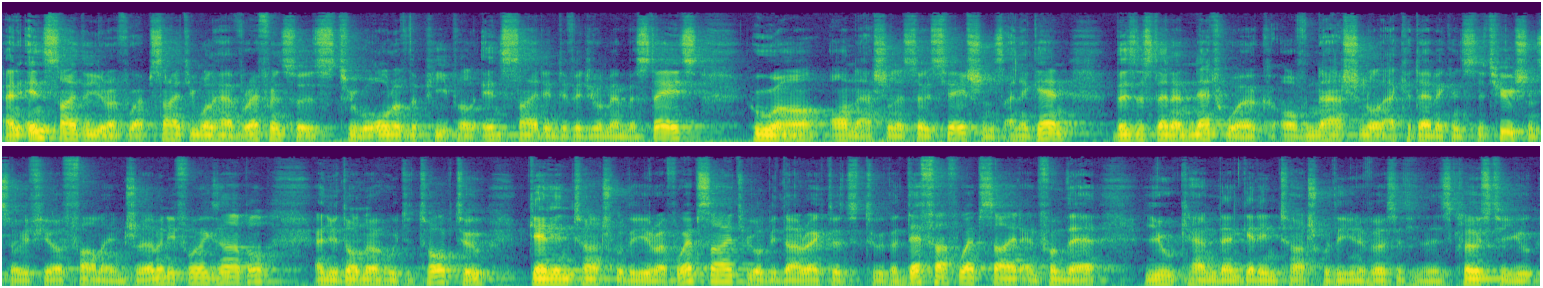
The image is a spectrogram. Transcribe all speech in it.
And inside the EURAF website, you will have references to all of the people inside individual member states who are our national associations. And again, this is then a network of national academic institutions. So if you're a farmer in Germany, for example, and you don't know who to talk to, get in touch with the EURAF website. You will be directed to the DEFAF website, and from there, you can then get in touch with the university that is close to you.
